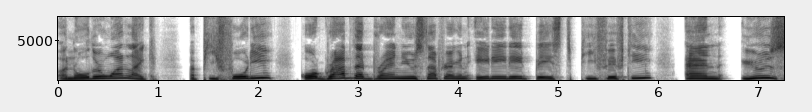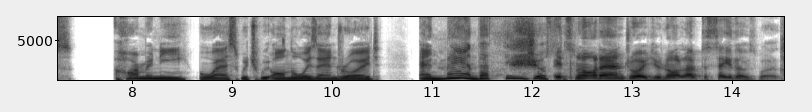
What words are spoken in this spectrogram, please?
an older one like a P40, or grab that brand new Snapdragon 888 based P50 and use Harmony OS, which we all know is Android. And man, that thing just It's not Android. You're not allowed to say those words.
